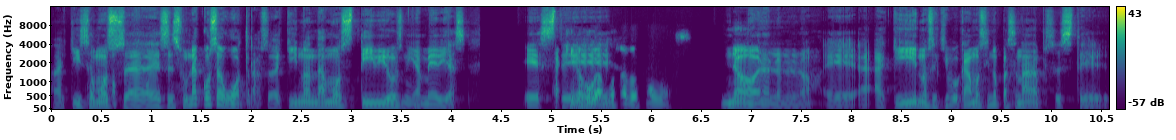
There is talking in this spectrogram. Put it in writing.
Aquí somos, uh, es, una cosa u otra. O sea, aquí no andamos tibios ni a medias. Este... Aquí no jugamos a dos aguas. No, no, no, no, no. Eh, aquí nos equivocamos y no pasa nada. Pues este,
